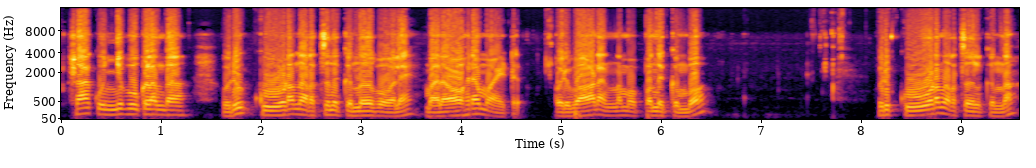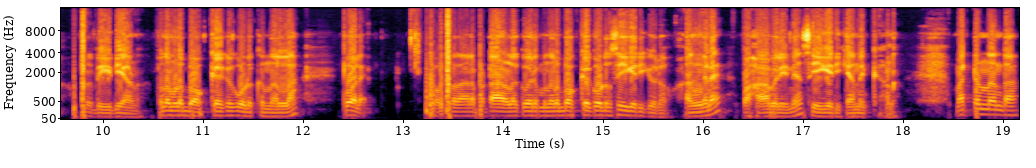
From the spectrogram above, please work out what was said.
പക്ഷെ ആ കുഞ്ഞു പൂക്കൾ എന്താ ഒരു കൂട നിറച്ച് നിൽക്കുന്നത് പോലെ മനോഹരമായിട്ട് ഒരുപാട് എണ്ണം ഒപ്പം നിൽക്കുമ്പോൾ ഒരു കൂട നിറച്ച് നിൽക്കുന്ന പ്രതീതിയാണ്. ഇപ്പൊ നമ്മൾ ബൊക്കെയൊക്കെ കൊടുക്കുന്നുള്ള പോലെ. ഇപ്പോൾ പ്രധാനപ്പെട്ട ആളുകൾക്ക് വരുമ്പോൾ നമ്മൾ ബൊക്കെ കൊടുത്ത് സ്വീകരിക്കുമല്ലോ. അങ്ങനെ മഹാബലിനെ സ്വീകരിക്കാൻ നിൽക്കുകയാണ്. മറ്റൊന്നെന്താ?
